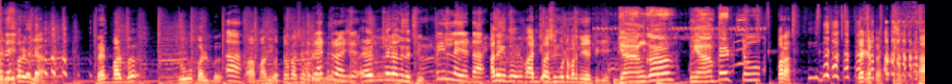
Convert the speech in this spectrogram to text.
എനിക്ക് പറയില്ല. റെഡ് ബൾബ് ബ്ലൂ ബൾബ് ആ. ആ മതി ഒറ്റ പ്രാവശ്യം രണ്ട് പറയുള്ളൂ. പ്രാവശ്യം. എങ്ങനെയാലും തെറ്റു. ഇല്ല ചേട്ടാ. അല്ലെങ്കിൽ ഇത് അഞ്ചു പ്രാവശ്യം ഇങ്ങോട്ട് പറഞ്ഞു കേൾപ്പിക്കും. ജാങ്കോ ഞാൻ പെട്ടു. പറ. കേക്കട്ടെ. ആ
